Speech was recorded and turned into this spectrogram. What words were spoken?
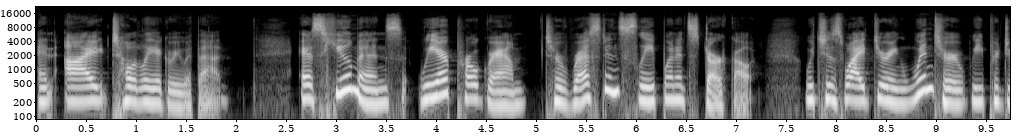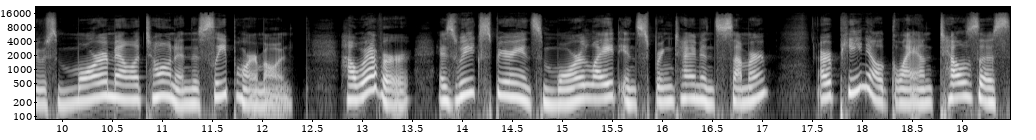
And I totally agree with that. As humans, we are programmed to rest and sleep when it's dark out which is why during winter we produce more melatonin, the sleep hormone. However, as we experience more light in springtime and summer, our pineal gland tells us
